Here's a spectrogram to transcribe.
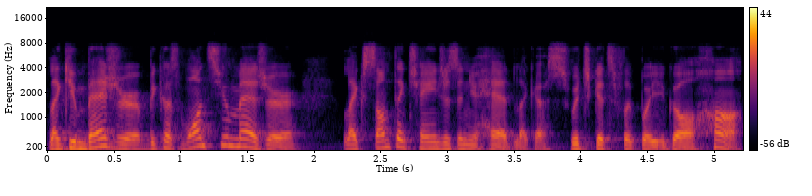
Like you measure, because once you measure, like something changes in your head, like a switch gets flipped where you go, huh,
